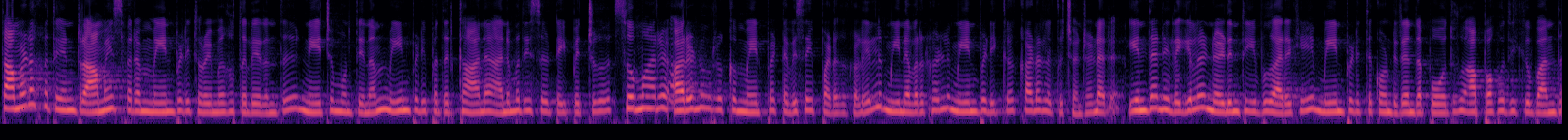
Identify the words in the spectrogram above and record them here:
தமிழகத்தின் ராமேஸ்வரம் மீன்பிடி துறைமுகத்திலிருந்து நேற்று முன்தினம் மீன்பிடிப்பதற்கான அனுமதி சீட்டை பெற்று சுமார் அறுநூறுக்கும் மேற்பட்ட விசைப்படகுகளில் மீனவர்கள் மீன்பிடிக்க கடலுக்கு சென்றனர். இந்த நிலையில் நெடுந்தீவு அருகே மீன்பிடித்துக் கொண்டிருந்த போது அப்பகுதிக்கு வந்த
